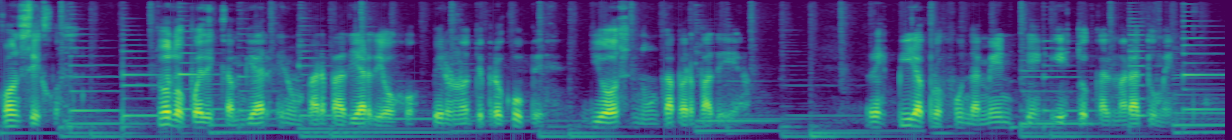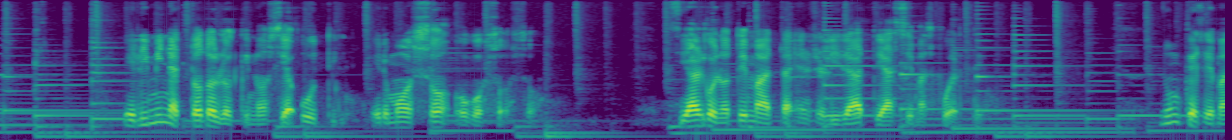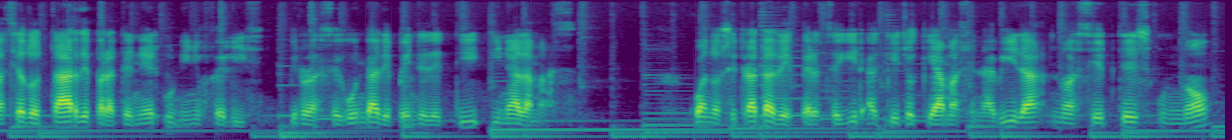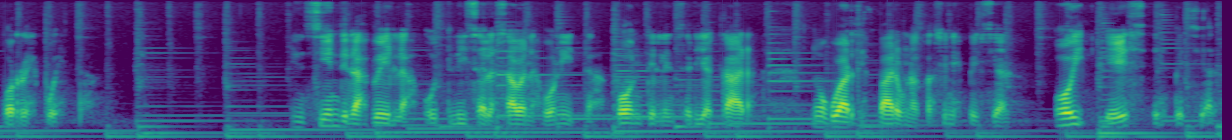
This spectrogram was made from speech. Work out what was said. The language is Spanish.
Consejos. Todo puede cambiar en un parpadear de ojos, pero no te preocupes, Dios nunca parpadea. Respira profundamente, esto calmará tu mente. Elimina todo lo que no sea útil, hermoso o gozoso. Si algo no te mata, en realidad te hace más fuerte. Nunca es demasiado tarde para tener un niño feliz, pero la segunda depende de ti y nada más. Cuando se trata de perseguir aquello que amas en la vida, no aceptes un no por respuesta. Enciende las velas, utiliza las sábanas bonitas, ponte lencería cara, no guardes para una ocasión especial. Hoy es especial.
